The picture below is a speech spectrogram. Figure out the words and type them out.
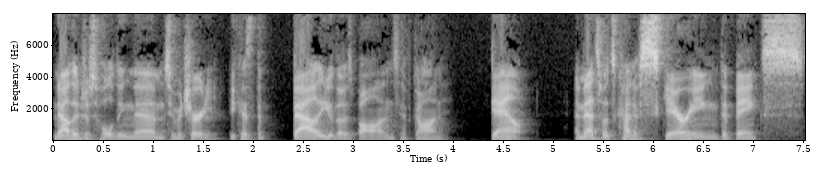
Now they're just holding them to maturity because the value of those bonds have gone down, and that's what's kind of scaring the banks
